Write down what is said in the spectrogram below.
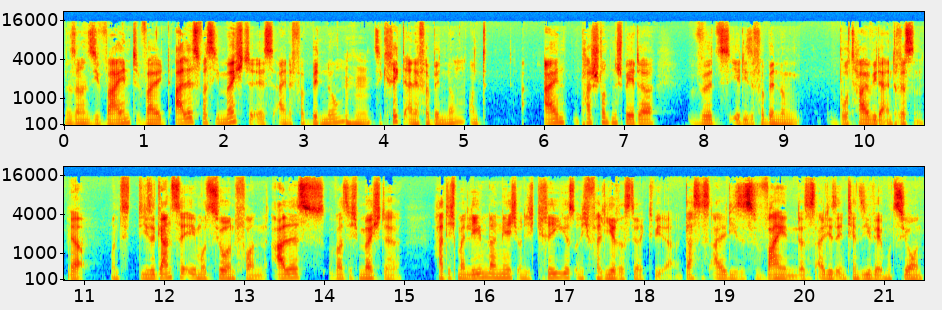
Ne, sondern sie weint, weil alles, was sie möchte, ist eine Verbindung. Mhm. Sie kriegt eine Verbindung und ein paar Stunden später wird ihr diese Verbindung brutal wieder entrissen. Ja. Und diese ganze Emotion von alles, was ich möchte, hatte ich mein Leben lang nicht und ich kriege es und ich verliere es direkt wieder. Das ist all dieses Weinen, das ist all diese intensive Emotion.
